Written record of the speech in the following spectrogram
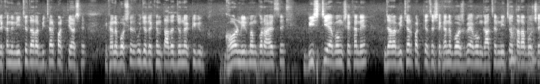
যেখানে নিচে যারা বিচার প্রার্থী আসে, এখানে বসে। ওই যে দেখেন, তাদের জন্য একটি ঘর নির্মাণ করা হয়েছে। বৃষ্টি এবং সেখানে যারা বিচার প্রার্থী আছে, সেখানে বসবে এবং গাছের নিচেও তারা বসে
